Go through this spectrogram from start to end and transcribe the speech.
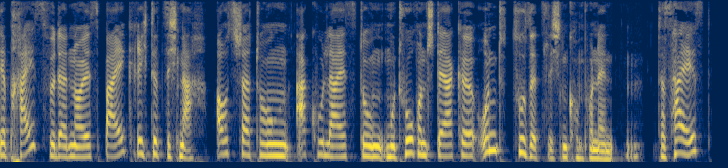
Der Preis für dein neues Bike richtet sich nach Ausstattung, Akkuleistung, Motorenstärke und zusätzlichen Komponenten. Das heißt,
